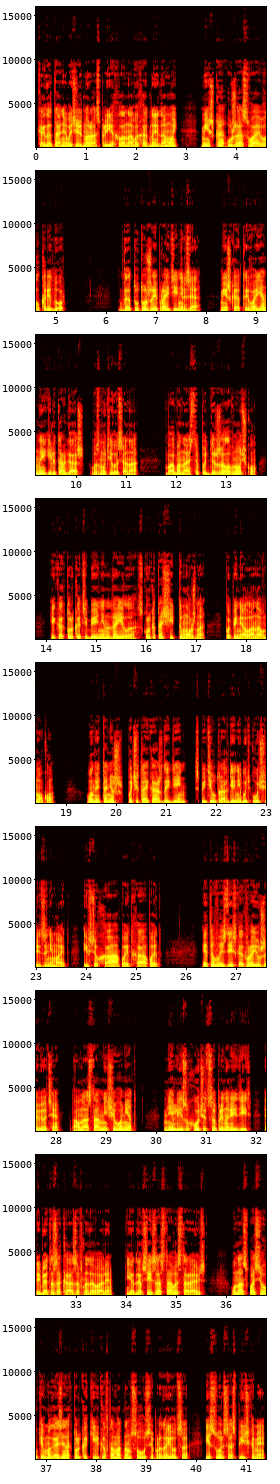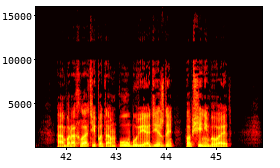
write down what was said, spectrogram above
Когда Таня в очередной раз приехала на выходные домой, Мишка уже осваивал коридор. «Да тут уже и пройти нельзя. Мишка, ты военный или торгаш?» — возмутилась она. Баба Настя поддержала внучку. «И как только тебе не надоело, сколько тащить-то можно?» — попеняла она внуку. «Он ведь, Танюш, почитай каждый день, с пяти утра где-нибудь очередь занимает, и все хапает, хапает. Это вы здесь как в раю живете, а у нас там ничего нет. Мне Лизу хочется принарядить, ребята заказов надавали. Я для всей заставы стараюсь. У нас в поселке в магазинах только килька в томатном соусе продается и соль со спичками, а барахла типа там обуви и одежды вообще не бывает.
